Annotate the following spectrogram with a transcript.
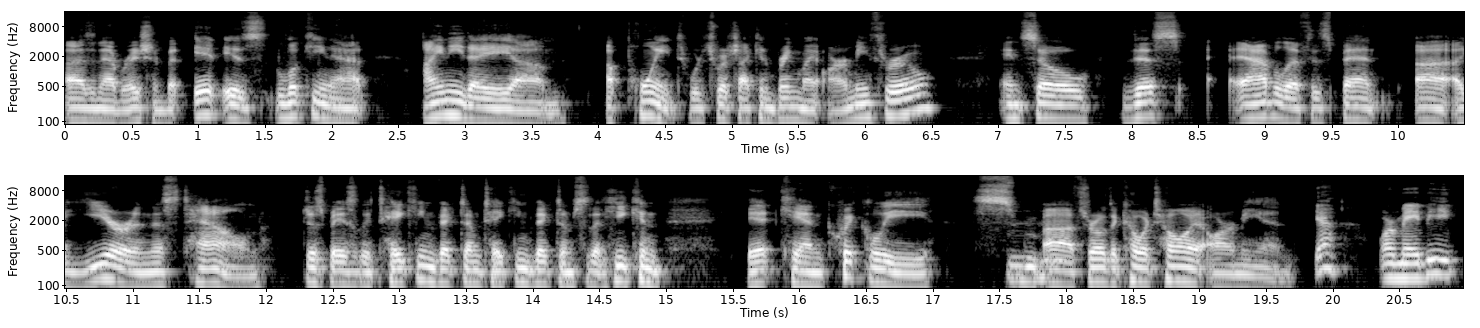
as an aberration, but it is looking at I need a um, a point which which I can bring my army through, and so this aboleth has spent uh, a year in this town, just basically taking victim, taking victim, so that he can it can quickly s Mhm. uh, throw the Kuo-toa army in. Yeah. Or maybe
